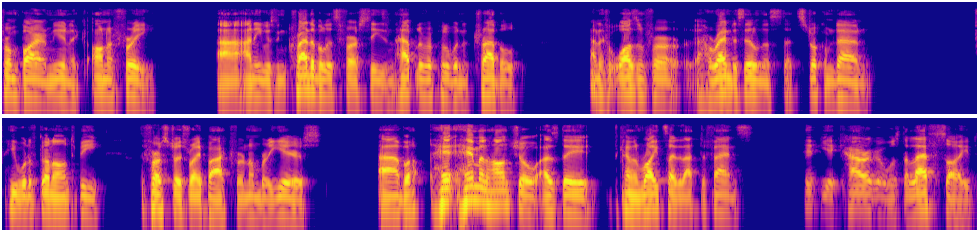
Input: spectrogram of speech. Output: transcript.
from Bayern Munich on a free. Uh, and he was incredible his first season, helped Liverpool win a treble. And if it wasn't for a horrendous illness that struck him down, he would have gone on to be the first choice right back for a number of years. Uh, but him and Henchoz as the kind of right side of that defense, Hyypiä Carragher was the left side.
